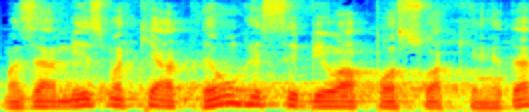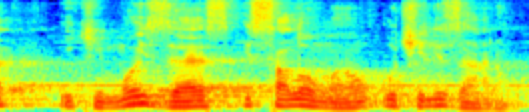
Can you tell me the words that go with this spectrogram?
mas é a mesma que Adão recebeu após sua queda e que Moisés e Salomão utilizaram.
